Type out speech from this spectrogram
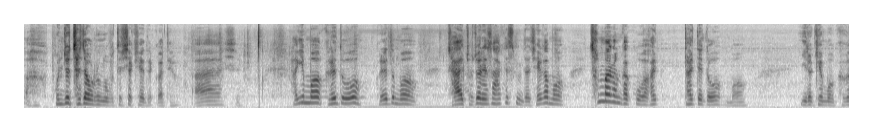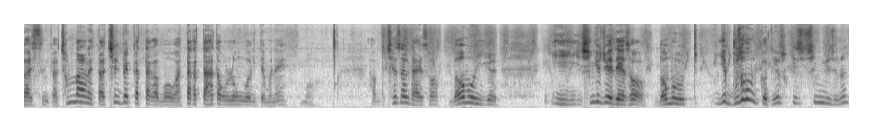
아, 본전 찾아오는 것부터 시작해야 될 것 같아요. 아씨. 하긴 뭐 그래도 그래도 뭐 잘 조절해서 하겠습니다. 제가 뭐 천만 원 갖고 할, 할 때도 뭐 이렇게 뭐 그거 했으니까 천만 원 했다 700 갔다가 뭐 왔다 갔다 하다 올라온 거기 때문에 뭐 아무튼 최선을 다해서 너무 이게 이 신규주에 대해서 너무 이게 무서웠거든요. 솔직히 신규주는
